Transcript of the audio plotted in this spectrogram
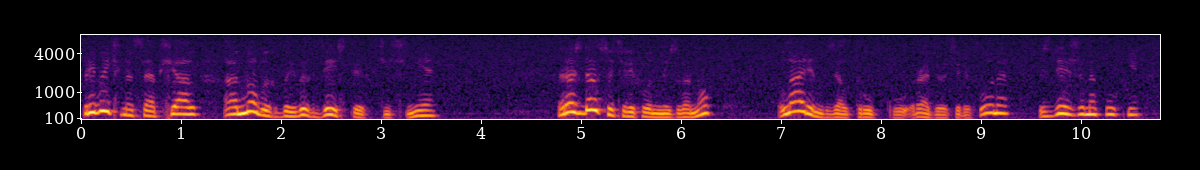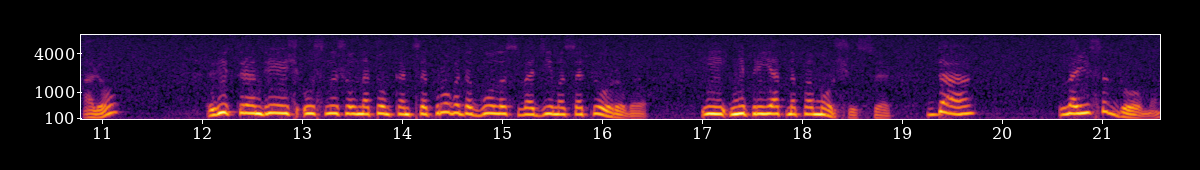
привычно сообщал о новых боевых действиях в Чечне. Раздался телефонный звонок, Ларин взял трубку радиотелефона здесь же на кухне. «Алло?» Виктор Андреевич услышал на том конце провода голос Вадима Саперова и неприятно поморщился. «Да, Лариса дома».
